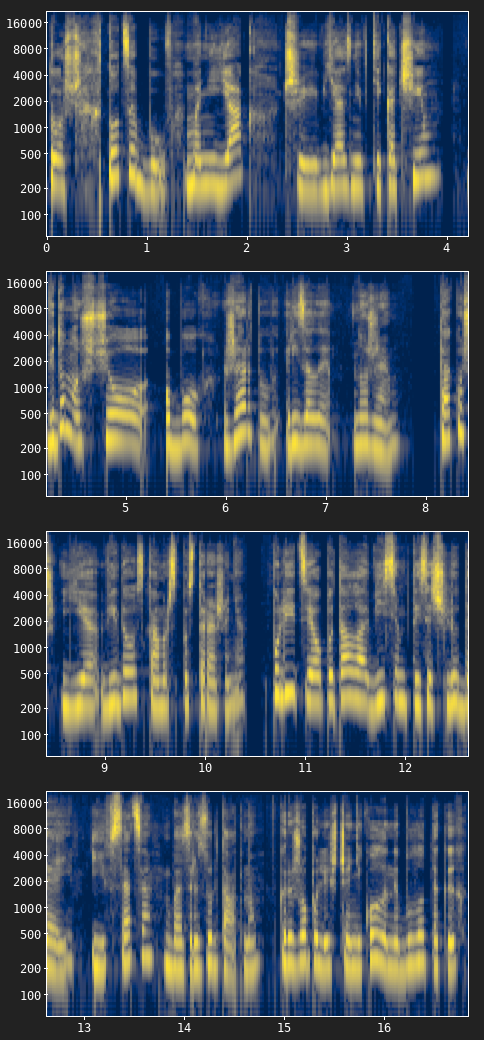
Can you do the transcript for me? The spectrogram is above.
Тож, хто це був маніяк чи в'язні втікачі? Відомо, що обох жертв різали ножем. Також є відео з камер спостереження. Поліція опитала 8 тисяч людей, і все це безрезультатно. В Крижополі ще ніколи не було таких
